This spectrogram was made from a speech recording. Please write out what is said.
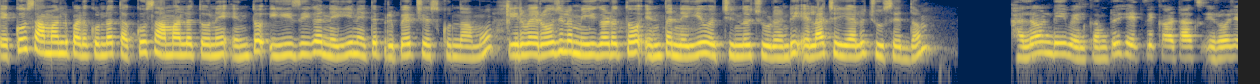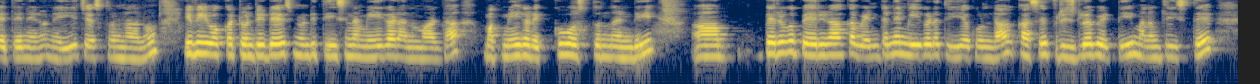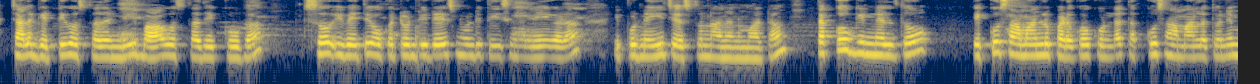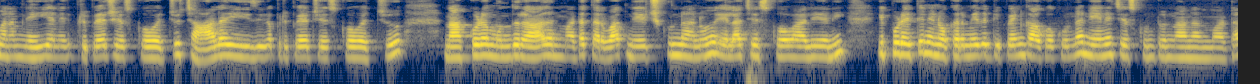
ఎక్కువ సామాన్లు పడకుండా తక్కువ సామాన్లతోనే ఎంతో ఈజీగా నెయ్యిని అయితే ప్రిపేర్ చేసుకుందాము. ఇరవై రోజుల మీగడతో ఎంత నెయ్యి వచ్చిందో చూడండి. ఎలా చేయాలో చూసేద్దాం. హలో అండి వెల్కమ్ టు హేత్వికా టాక్స్. ఈరోజు అయితే నేను నెయ్యి చేస్తున్నాను. ఇవి ఒక ట్వంటీ డేస్ నుండి తీసిన మీగడ అనమాట మాకు మీగడ ఎక్కువ వస్తుందండి. పెరుగు పేరినాక వెంటనే మీగడ తీయకుండా కాసేపు ఫ్రిడ్జ్లో పెట్టి మనం తీస్తే చాలా గట్టిగా వస్తుందండి. బాగా వస్తుంది ఎక్కువగా. సో ఇవైతే ఒక ట్వంటీ డేస్ నుండి తీసిన మీగడ ఇప్పుడు నెయ్యి చేస్తున్నాను అనమాట తక్కువ గిన్నెలతో ఎక్కువ సామాన్లు పడుకోకుండా తక్కువ సామాన్లతోనే మనం నెయ్యి అనేది ప్రిపేర్ చేసుకోవచ్చు. చాలా ఈజీగా ప్రిపేర్ చేసుకోవచ్చు. నాకు కూడా ముందు రాదనమాట తర్వాత నేర్చుకున్నాను ఎలా చేసుకోవాలి అని. ఇప్పుడైతే నేను ఒకరి మీద డిపెండ్ కాకోకుండా నేనే చేసుకుంటున్నాను అనమాట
